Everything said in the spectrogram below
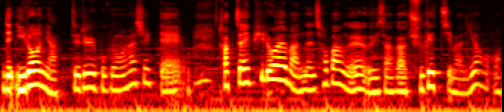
근데 이런 약들을 복용을 하실 때 각자의 필요에 맞는 처방을 처방을 의사가 주겠지만요. 어,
